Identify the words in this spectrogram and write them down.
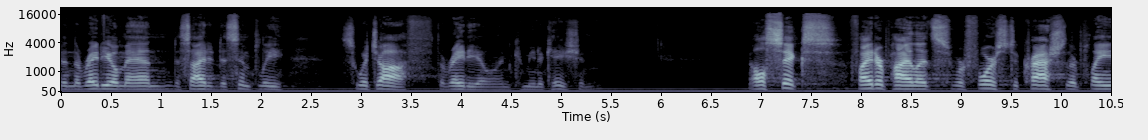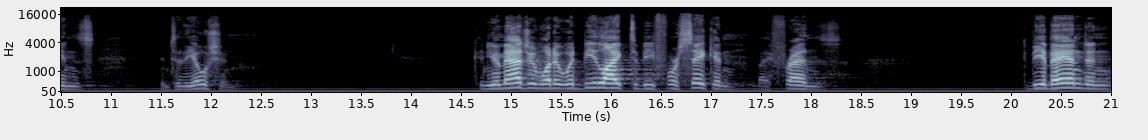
and the radio man decided to simply switch off the radio and communication. All six fighter pilots were forced to crash their planes into the ocean. Can you imagine what it would be like to be forsaken by to be abandoned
